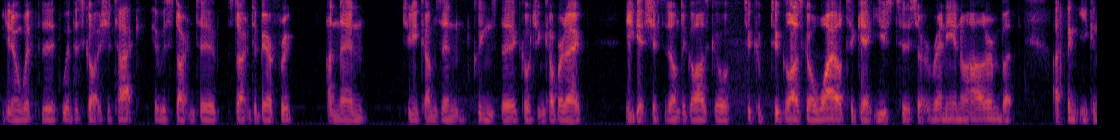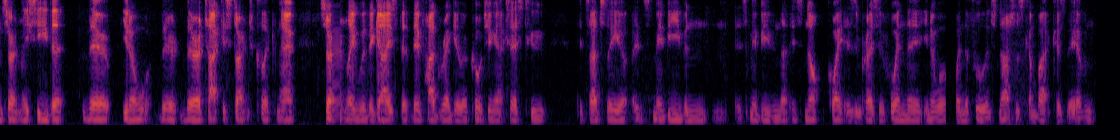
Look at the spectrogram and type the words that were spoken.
you know with the with the Scottish attack. It was starting to starting to bear fruit, and then Tooney comes in, cleans the coaching cupboard out. He gets shifted onto Glasgow. Took took Glasgow a while to get used to sort of Rennie and O'Halloran, but I think you can certainly see that their you know their their attack is starting to click now. Certainly with the guys that they've had regular coaching access to, it's actually it's maybe even it's maybe even that it's not quite as impressive when the you know when the full internationals come back because they haven't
